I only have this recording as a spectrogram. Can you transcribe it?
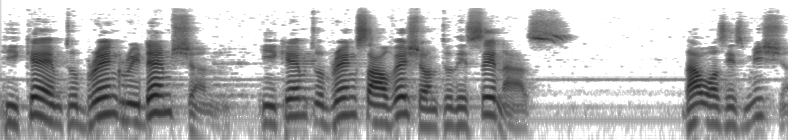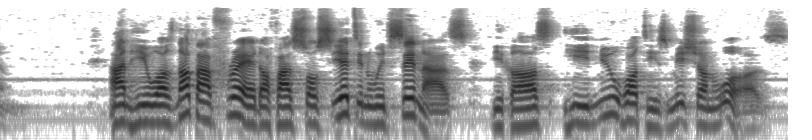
He came to bring redemption he came to bring salvation to the sinners. That was his mission. And he was not afraid of associating with sinners because he knew what his mission was.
